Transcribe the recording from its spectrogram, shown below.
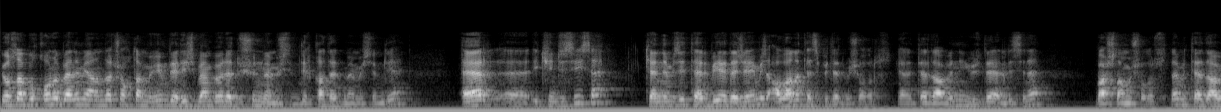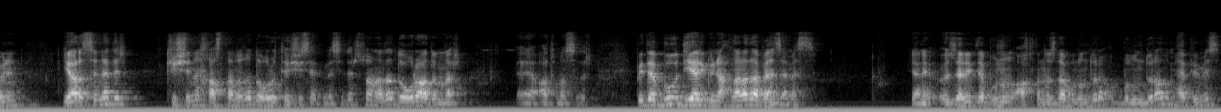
Yoksa bu konu benim yanımda çok da mühim değil, hiç ben böyle düşünmemiştim, dikkat etmemiştim diye. Eğer e, ikincisi ise kendimizi terbiye edeceğimiz alanı tespit etmiş oluruz. Yani tedavinin yüzde ellisine başlamış oluruz. Değil mi? Tedavinin yarısı nedir? Kişinin hastalığı doğru teşhis etmesidir. Sonra da doğru adımlar e, atmasıdır. Bir de bu diğer günahlara da benzemez. Yani özellikle bunu aklınızda bulundur bulunduralım hepimiz.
